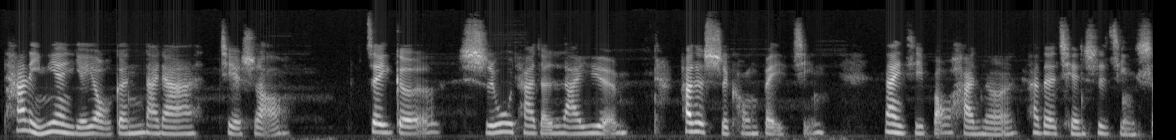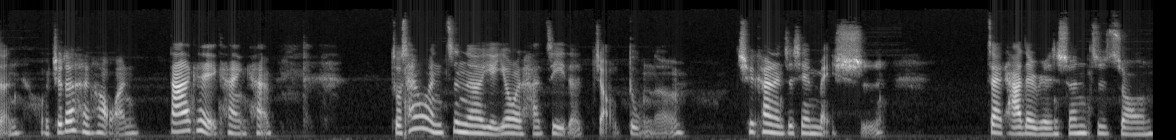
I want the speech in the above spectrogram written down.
它里面也有跟大家介绍这个食物它的来源、它的时空背景，那以及包含呢它的前世今生，我觉得很好玩，大家可以看一看。佐餐文字呢也用了他自己的角度呢去看了这些美食，在他的人生之中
